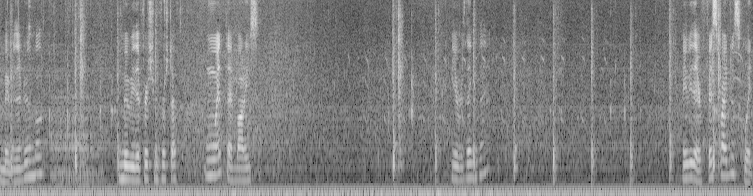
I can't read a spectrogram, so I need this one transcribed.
Maybe they're doing both. Maybe they're fishing for stuff with dead bodies. You ever think of that? Maybe they're fist fighting a squid.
